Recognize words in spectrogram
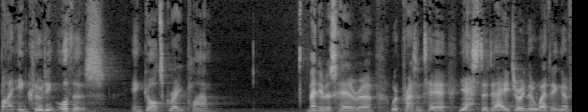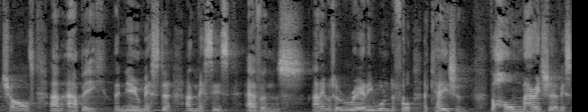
by including others in God's great plan. Many of us here um, were present here yesterday during the wedding of Charles and Abby, the new Mr. and Mrs. Evans. And it was a really wonderful occasion. The whole marriage service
